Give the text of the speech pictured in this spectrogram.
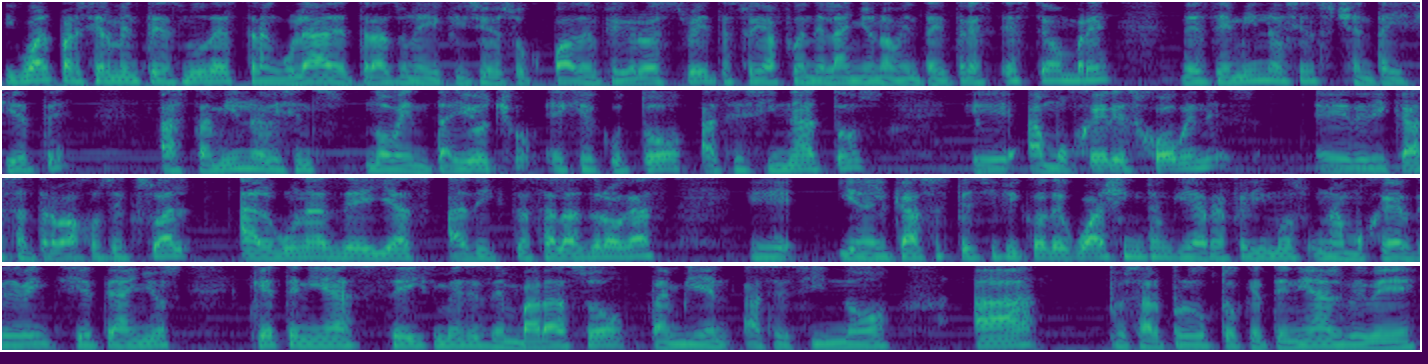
igual parcialmente desnuda, estrangulada detrás de un edificio desocupado en Figueroa Street, esto ya fue en el año 93. Este hombre, desde 1987 hasta 1998, ejecutó asesinatos a mujeres jóvenes, eh, dedicadas al trabajo sexual, algunas de ellas adictas a las drogas, eh, y en el caso específico de Washington, que ya referimos, una mujer de 27 años que tenía seis meses de embarazo, también asesinó a, pues al producto que tenía, al bebé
